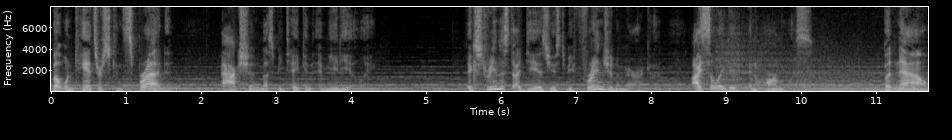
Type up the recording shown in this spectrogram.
But when cancers can spread, action must be taken immediately. Extremist ideas used to be fringe in America, isolated and harmless. But now,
